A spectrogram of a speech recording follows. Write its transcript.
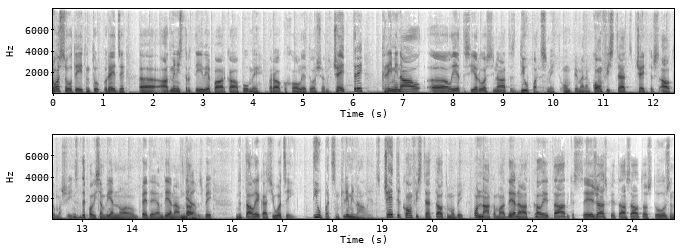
nosūtīti, un tu redzi uh, administratīvie pārkāpumi par alkohola lietošanu. Četri krimināla uh, lietas ierosinātas 12, un, piemēram, konfiscētas četras automašīnas. Tas pavisam viena no pēdējām dienām tā Jā. tas bija. Nu, tā liekas jocīgi. 12 krimināllietas, 4 konfiscēti automobīļi. Un nākamā dienā atkal ir tādi, kas sēžās pie tās autostūras. Un,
